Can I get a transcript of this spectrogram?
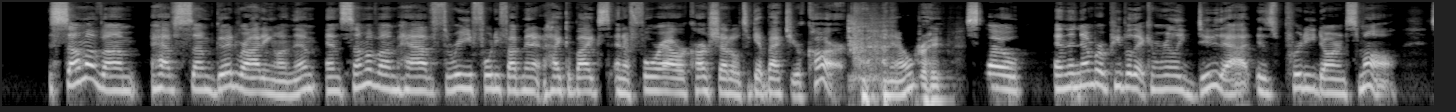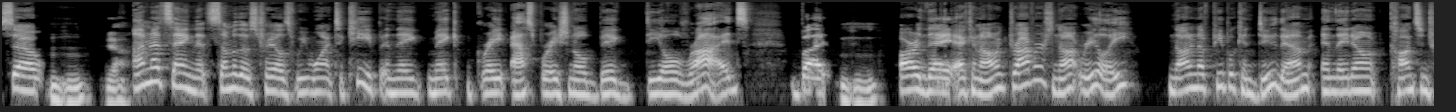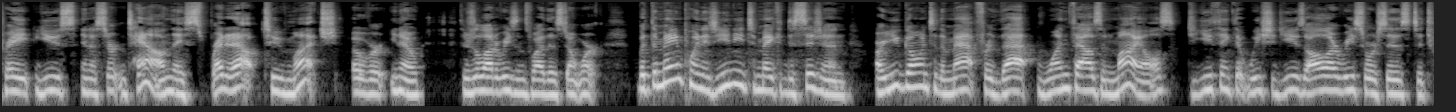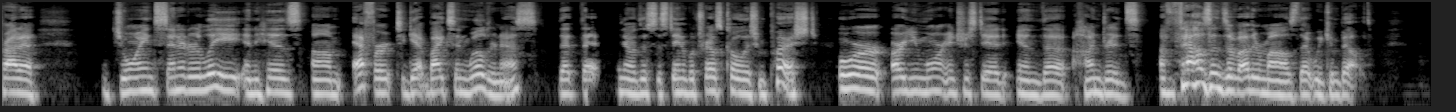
some of them have some good riding on them and some of them have three 45 minute hike bikes and a four hour car shuttle to get back to your car you know right so and the number of people that can really do that is pretty darn small so mm-hmm. yeah i'm not saying that some of those trails we want to keep and they make great aspirational big deal rides but mm-hmm. are they economic drivers not really not enough people can do them and they don't concentrate use in a certain town. They spread it out too much over, you know, there's a lot of reasons why this don't work. But the main point is you need to make a decision. Are you going to the map for that 1000 miles? Do you think that we should use all our resources to try to join Senator Lee in his um, effort to get bikes in wilderness that, that, you know, the Sustainable Trails Coalition pushed? Or are you more interested in the hundreds of thousands of other miles that we can build?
